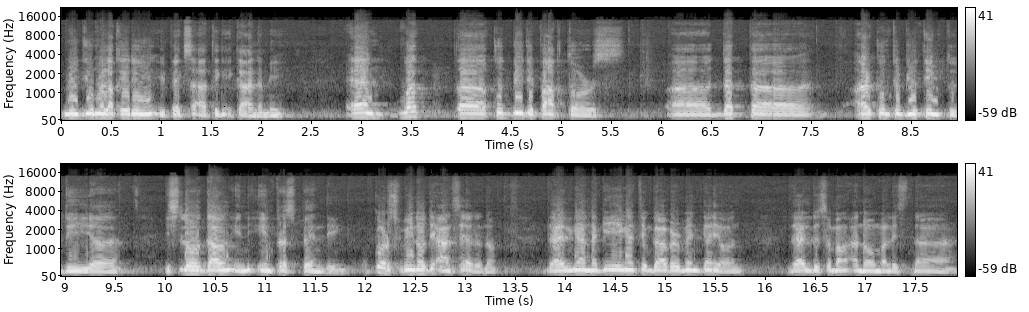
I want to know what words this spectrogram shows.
medyo malaki rin yung effect sa ating economy. And what uh, could be the factors uh, that uh, are contributing to the uh, slowdown in infra spending? Of course, we know the answer, ano? Dahil nga nag-iingat yung government ngayon dahil doon sa mga anomalies na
